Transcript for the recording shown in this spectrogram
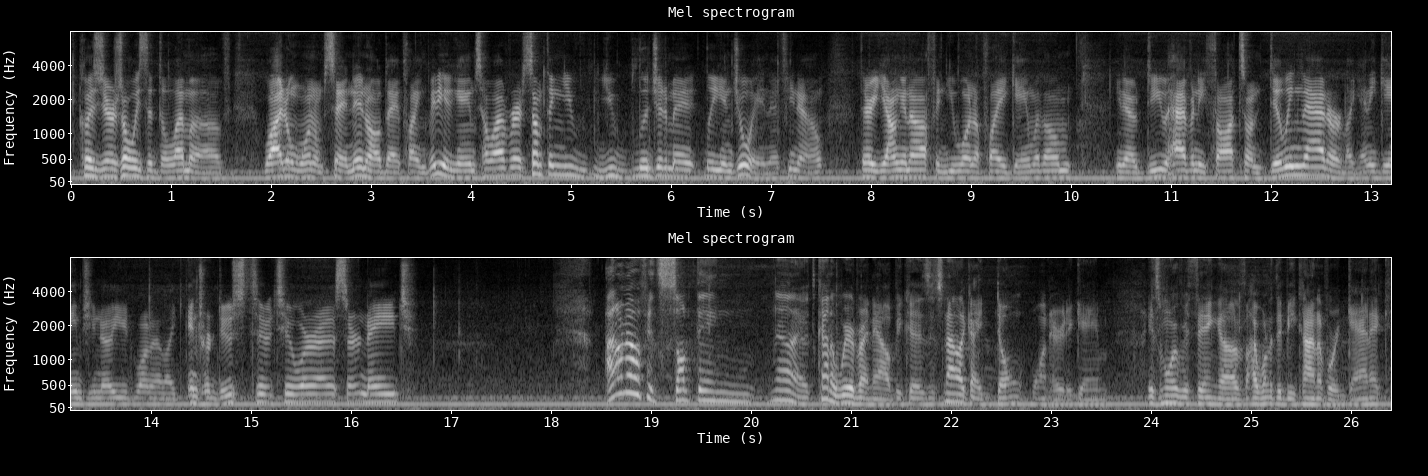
Because there's always the dilemma of, well, I don't want them sitting in all day playing video games. However, it's something you you legitimately enjoy, and if you know they're young enough and you want to play a game with them, you know, do you have any thoughts on doing that, or like any games you know you'd want to like introduce to to her at a certain age? I don't know if it's something. No, it's kind of weird right now because it's not like I don't want her to game. It's more of a thing of I want it to be kind of organic.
